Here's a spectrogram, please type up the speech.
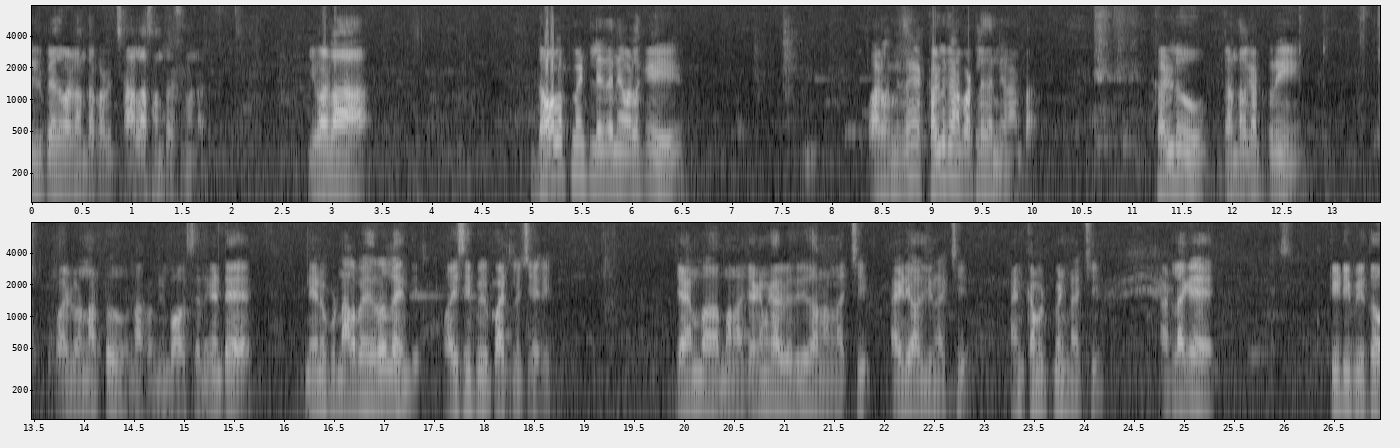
నిరుపేద వాళ్ళంతా కూడా చాలా సంతోషంగా ఉన్నారు. ఇవాళ డెవలప్మెంట్ లేదనే వాళ్ళకి వాళ్ళకి నిజంగా కళ్ళు కనపట్లేదని నేను అంట. కళ్ళు గంతలు కట్టుకుని వాళ్ళు ఉన్నట్టు నాకు నేను భావిస్తాను. ఎందుకంటే నేను ఇప్పుడు నలభై ఐదు రోజులు అయింది వైసీపీ పార్టీలో చేరి. జగన్ మన జగన్ గారి విధి విధానాలు నచ్చి ఐడియాలజీ నచ్చి ఆయన కమిట్మెంట్ నచ్చి అట్లాగే టీడీపీతో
